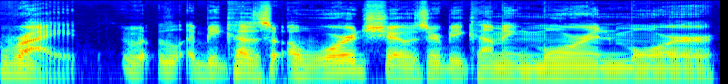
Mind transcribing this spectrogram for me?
Right. Because award shows are becoming more and more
